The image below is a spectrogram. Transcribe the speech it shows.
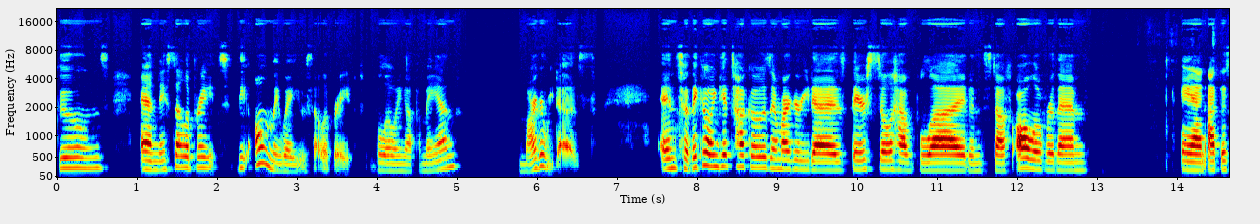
goons, and they celebrate the only way you celebrate blowing up a man margaritas. And so they go and get tacos and margaritas. They still have blood and stuff all over them. And at this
